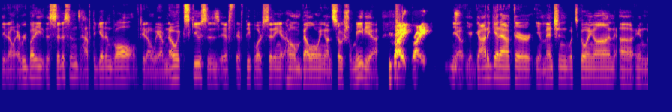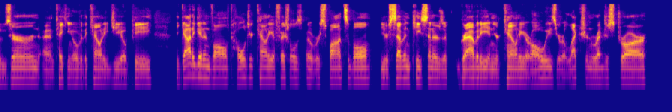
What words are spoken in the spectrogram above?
you know everybody the citizens have to get involved you know we have no excuses if if people are sitting at home bellowing on social media. Right right. You know you got to get out there you mentioned what's going on uh, in luzerne and taking over the county gop you got to get involved hold your county officials uh, responsible. Your seven key centers of gravity in your county are always your election registrar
